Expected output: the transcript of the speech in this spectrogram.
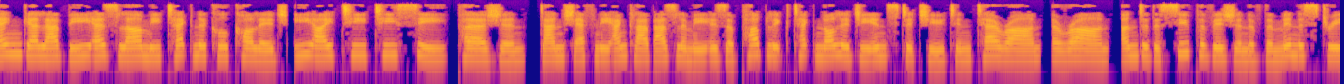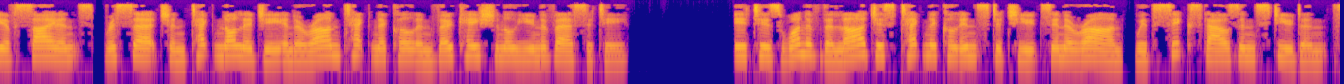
Enghelab-e Eslami Technical College EITTC Persian, Danshefni Anklab Aslami is a public technology institute in Tehran, Iran, under the supervision of the Ministry of Science, Research and Technology and Iran Technical and Vocational University. It is one of the largest technical institutes in Iran, with 6,000 students.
